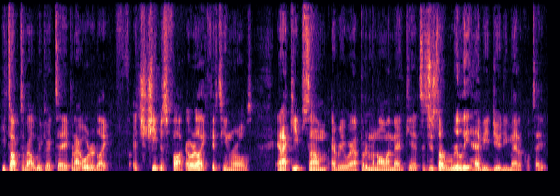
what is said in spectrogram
He talked about Leukotape, and I ordered like it's cheap as fuck. I ordered like 15 rolls, and I keep some everywhere. I put them in all my med kits. It's just a really heavy duty medical tape,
